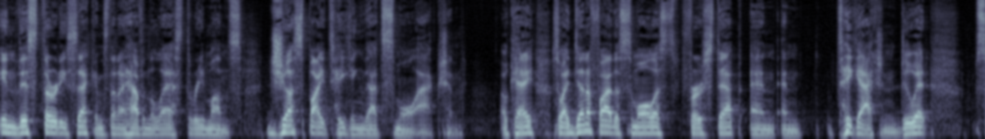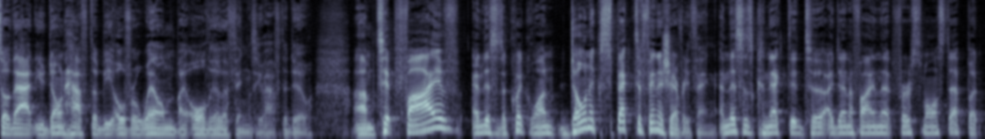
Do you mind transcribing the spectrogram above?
in this 30 seconds than I have in the last 3 months just by taking that small action. Okay? So identify the smallest first step and and take action. Do it so that you don't have to be overwhelmed by all the other things you have to do. Um, tip five, and this is a quick one don't expect to finish everything. And this is connected to identifying that first small step, but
